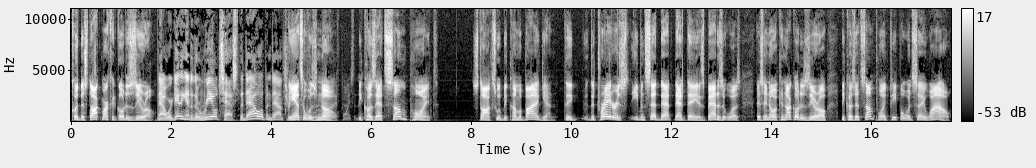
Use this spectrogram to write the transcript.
Could the stock market go to zero? Now we're getting into the real test. The Dow opened down three. The answer was no, because at some point, stocks would become a buy again. The the traders even said that that day, as bad as it was, they say no, it cannot go to zero because at some point people would say, "Wow,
